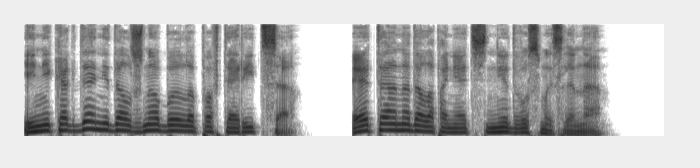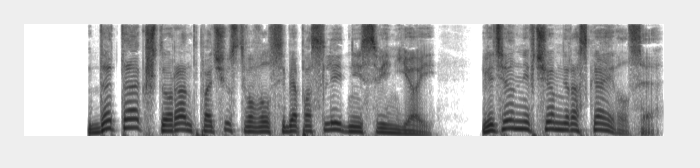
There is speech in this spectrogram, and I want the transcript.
И никогда не должно было повториться. Это она дала понять недвусмысленно. Да так, что Ранд почувствовал себя последней свиньей, ведь он ни в чем не раскаивался.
